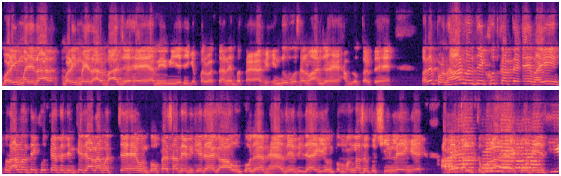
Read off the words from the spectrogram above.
बड़ी मज़ेदार बड़ी मज़ेदार बात जो है अभी बीजेपी के प्रवक्ता ने बताया कि हिंदू मुसलमान जो है हम लोग करते हैं अरे प्रधानमंत्री खुद करते हैं भाई प्रधानमंत्री खुद कहते हैं जिनके ज़्यादा बच्चे हैं उनको पैसा दे दिया जाएगा उनको जो है भैंस दे दी जाएगी उनको मंगल से तो छीन लेंगे। अभी कल तो बोला है कोटी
